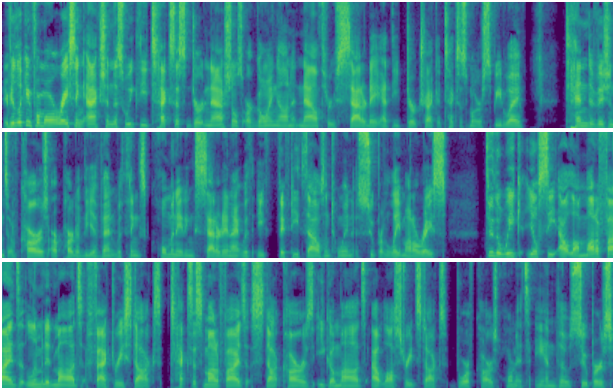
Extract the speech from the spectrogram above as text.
If you're looking for more racing action this week, the Texas Dirt Nationals are going on now through Saturday at the dirt track at Texas Motor Speedway. 10 divisions of cars are part of the event, with things culminating Saturday night with a 50,000 to win super late model race. Through the week, you'll see Outlaw Modifieds, Limited Mods, Factory Stocks, Texas Modifieds, Stock Cars, Eco Mods, Outlaw Street Stocks, Dwarf Cars, Hornets, and those Supers.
